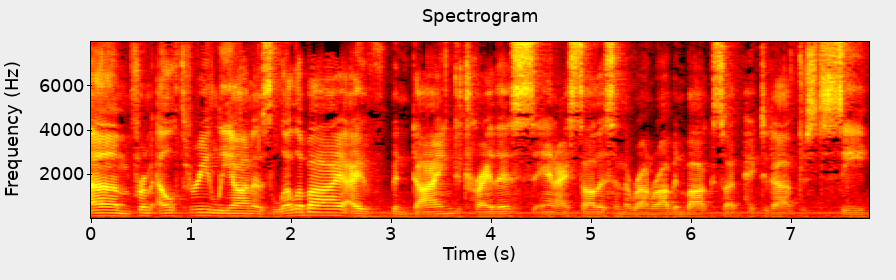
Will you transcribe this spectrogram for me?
Um, from L3, Liana's Lullaby. I've been dying to try this and I saw this in the round robin box, so I picked it up just to see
